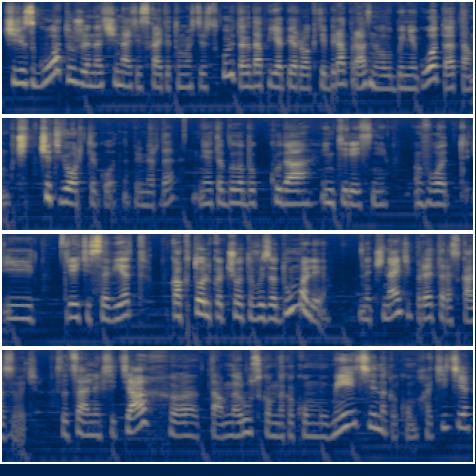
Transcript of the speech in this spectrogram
через год уже начинать искать эту мастерскую, тогда бы я 1 октября праздновала бы не год, а там четвертый год, например, да. И это было бы куда интересней. Вот. И третий совет. Как только что-то вы задумали, начинайте про это рассказывать в социальных сетях, э, там на русском, на каком умеете, на каком хотите,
